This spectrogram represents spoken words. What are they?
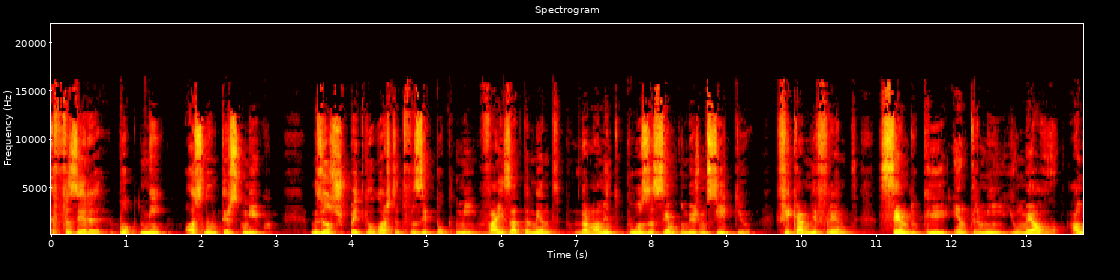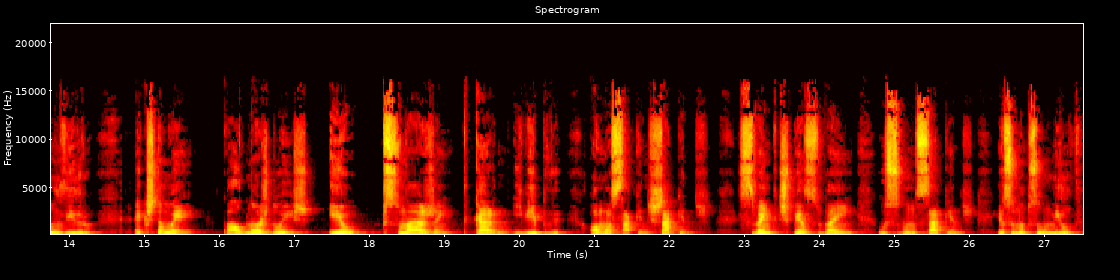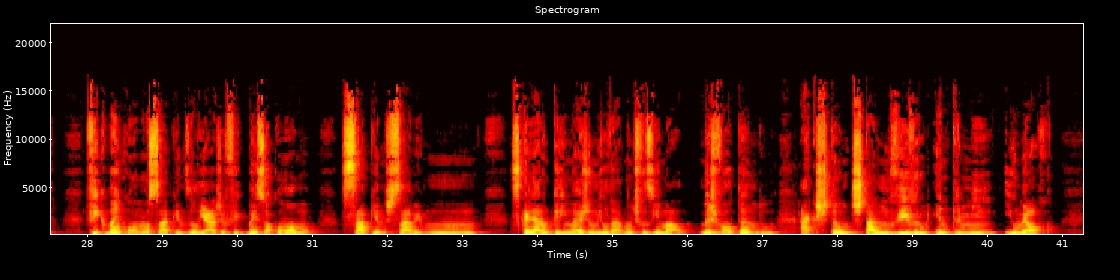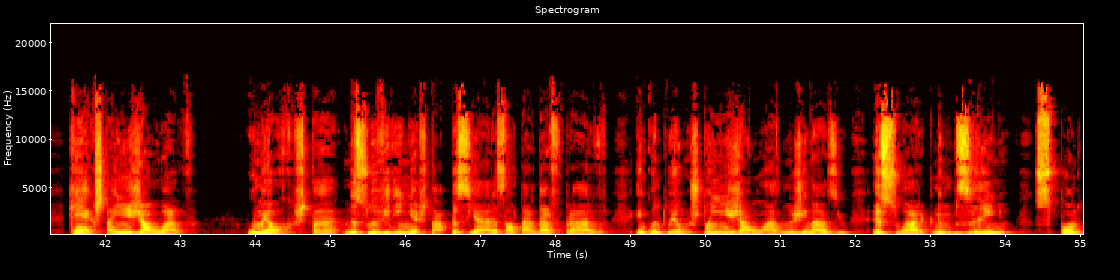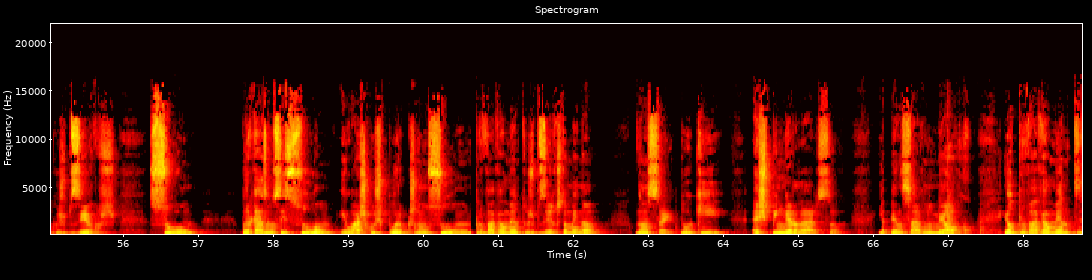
a fazer pouco de mim ou se não meter-se comigo. Mas eu suspeito que ele gosta de fazer pouco de mim. Vai exatamente, normalmente pousa sempre no mesmo sítio, fica à minha frente, sendo que entre mim e o Melro há um vidro. A questão é, qual de nós dois, eu, personagem de carne e bípede, Homo sapiens sapiens, se bem que dispenso bem o segundo sapiens, eu sou uma pessoa humilde. Fico bem com Homo sapiens, aliás, eu fico bem só com Homo. Sapiens, sábio, hum, se calhar um bocadinho mais de humildade não nos fazia mal. Mas voltando à questão de estar um vidro entre mim e o Melro. Quem é que está enjaulado? O Melro está na sua vidinha, está a passear, a saltar de árvore para árvore, enquanto eu estou enjaulado no ginásio, a suar que nem um bezerrinho, supondo que os bezerros suam, por acaso não sei se suam. Eu acho que os porcos não suam, provavelmente os bezerros também não. Não sei. Estou aqui a espingardar só. E a pensar no melro. Ele provavelmente.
